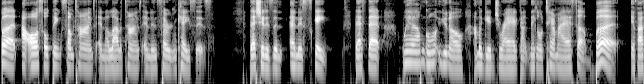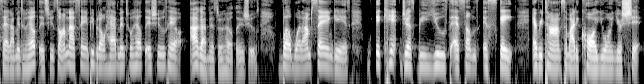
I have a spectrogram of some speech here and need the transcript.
but I also think sometimes and a lot of times and in certain cases that shit is an, an escape. That's that, well, I'm going, you know, I'm going to get dragged. Uh, They're going to tear my ass up. But if I say I got mental health issues, so I'm not saying people don't have mental health issues. Hell, I got mental health issues. But what I'm saying is it can't just be used as some escape every time somebody call you on your shit.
